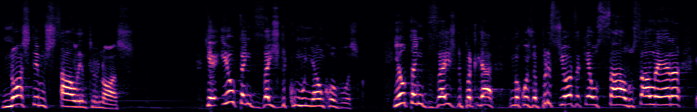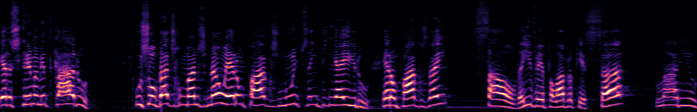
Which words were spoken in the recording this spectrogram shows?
Nós temos sal entre nós. Que é: Eu tenho desejo de comunhão convosco. Eu tenho desejo de partilhar uma coisa preciosa que é o sal. O sal era, era extremamente caro. Os soldados romanos não eram pagos muitos em dinheiro, eram pagos em sal. Daí vem a palavra o quê? Salário.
